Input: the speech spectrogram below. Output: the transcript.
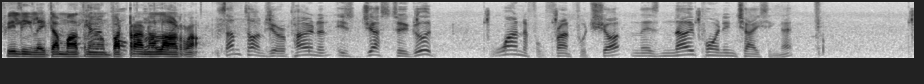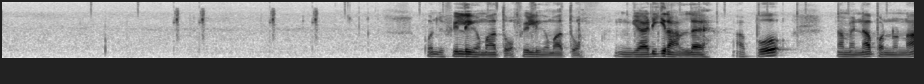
ஃபீல்டிங் லைட்டாக பட்றா the நல்லா. ஆடுறான் Sometimes your opponent is just too good. Wonderful front foot shot, and there's no point in chasing that. கொஞ்சம் ஃபீல்டிங்கை மாற்றுவோம் ஃபீல்டிங்கை மாற்றுவோம் இங்கே அடிக்கிறான்ல அப்போது நம்ம என்ன பண்ணணும்னா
